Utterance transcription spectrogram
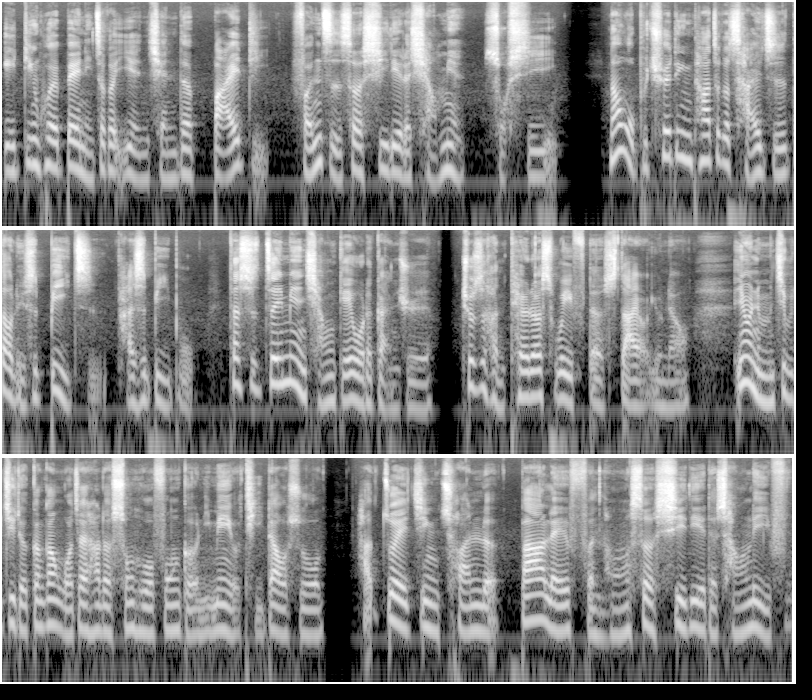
一定会被你这个眼前的白底粉紫色系列的墙面所吸引。然后我不确定它这个材质到底是壁纸还是壁布，但是这一面墙给我的感觉就是很 Taylor Swift 的 style，you know？因为你们记不记得刚刚我在他的生活风格里面有提到说，他最近穿了。芭蕾粉红色系列的长礼服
